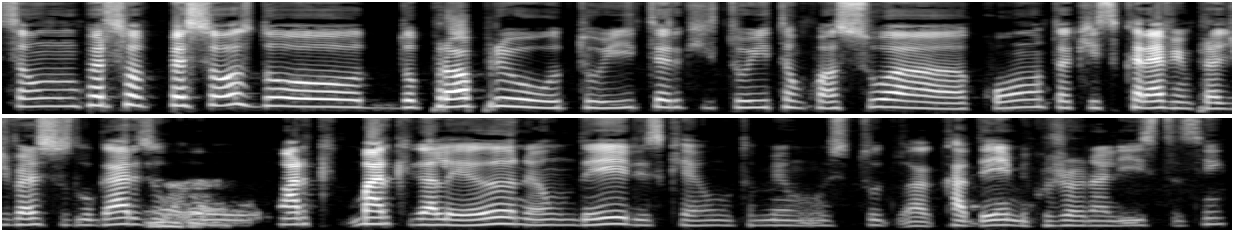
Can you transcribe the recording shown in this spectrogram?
São perso pessoas do, do próprio Twitter que tweetam com a sua conta, que escrevem para diversos lugares. Uhum. O, o Mark, Mark Galeano é um deles, que é um, também um estudo acadêmico, jornalista, assim.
